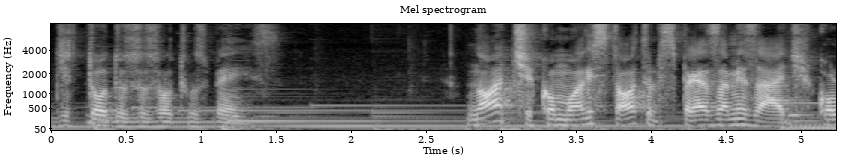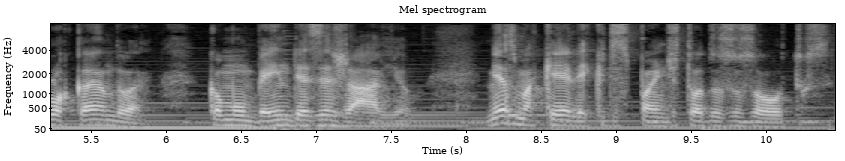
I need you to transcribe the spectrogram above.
de todos os outros bens. Note como Aristóteles preza a amizade, colocando-a como um bem desejável, mesmo aquele que dispõe de todos os outros,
